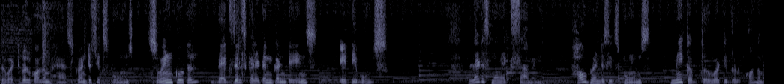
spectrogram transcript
the vertebral column has 26 bones. So in total, the axial skeleton contains 80 bones. Let us now examine how 26 bones make up the vertebral column.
